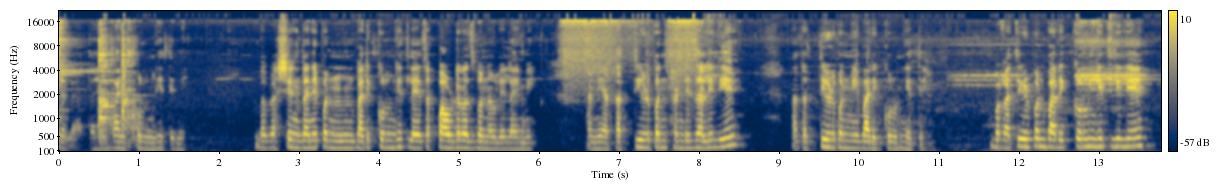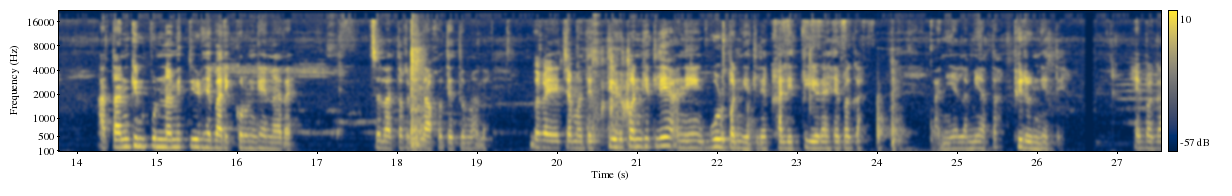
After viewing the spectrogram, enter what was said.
चला आता हे बारीक करून घेते मी. बघा शेंगदाणे पण बारीक करून घेतले याचा पावडरच बनवलेला आहे मी. आणि आता तीळ पण थंडी झालेली आहे. आता तीळ पण मी बारीक करून घेते. बघा तीळ पण बारीक करून घेतलेली आहे. आता आणखीन पुन्हा मी तीळ हे बारीक करून घेणार आहे. चला तर मी दाखवते तुम्हाला. बघा याच्यामध्ये तीळ पण घेतली आणि गूळ पण घेतले. खाली तीळ आहे बघा. आणि याला मी आता फिरून घेते. हे बघा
